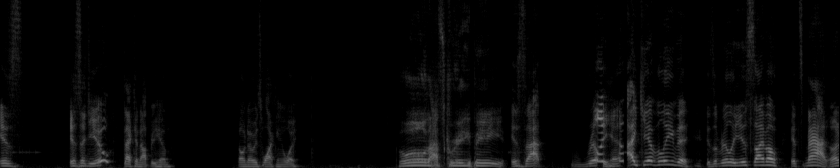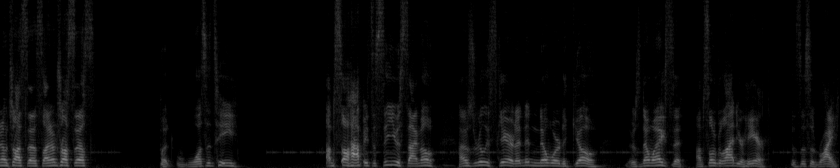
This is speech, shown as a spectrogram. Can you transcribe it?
Is is it you? That cannot be him. Oh no, he's walking away. Oh, that's creepy. Is that really him? I can't believe it. Is it really you, Simo? It's Matt. I don't trust this. I don't trust this. But wasn't he? I'm so happy to see you, Simo. I was really scared. I didn't know where to go. There's no exit. I'm so glad you're here. This isn't right.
